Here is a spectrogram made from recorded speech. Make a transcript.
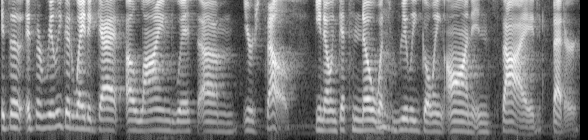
It's a it's a really good way to get aligned with um, yourself you know, and get to know what's mm. really going on inside better.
